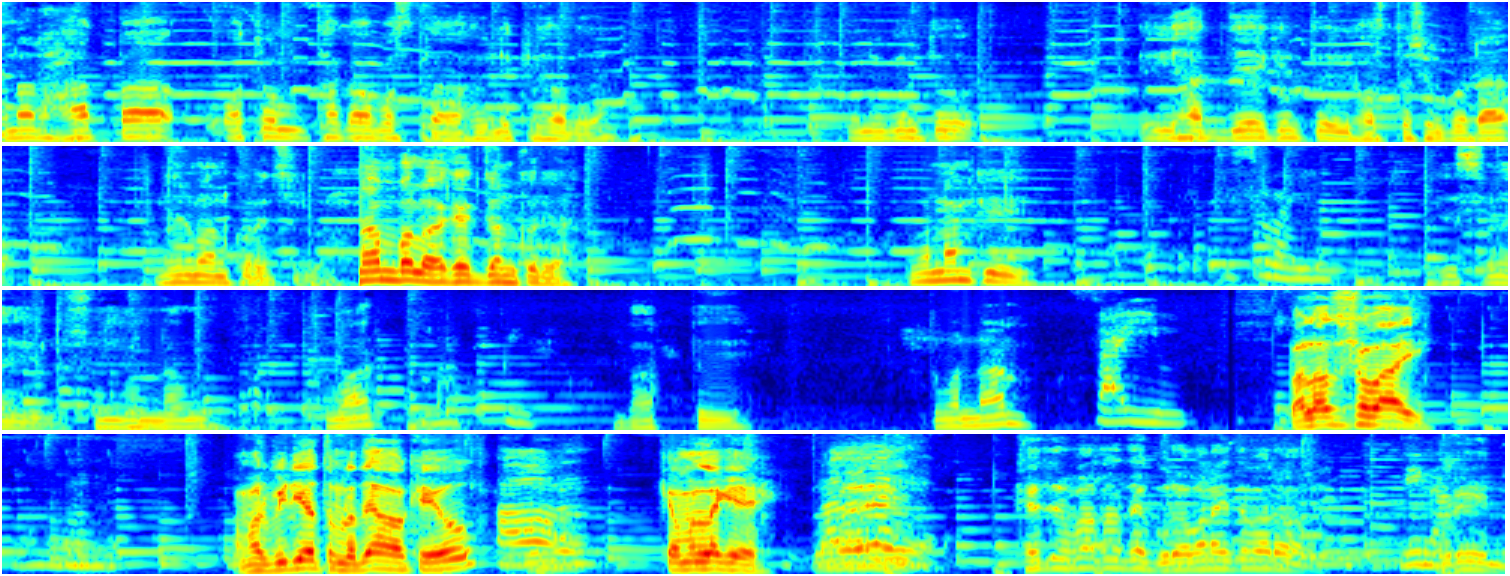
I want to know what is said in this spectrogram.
ওনার হাত পা অচল থাকা অবস্থা হইলে কি হবে? উনি কিন্তু এই হাত দিয়ে কিন্তু এই হস্তশিল্পটা নির্মাণ করেছিল। নাম বলো এক একজন করে। তোমার নাম কি? ইসমাইল। ইসমাইল সুন্দর নাম। তোমার? বাপ্পি। বাপ্পি। তোমার নাম? সাইম। ভালো আছো সবাই? আমার ভিডিও তোমরা দেখো কেউ? কেমন লাগে। খেজুর পাতা দিয়ে গুঁড়া বানাইতে পারো? হরিণ।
